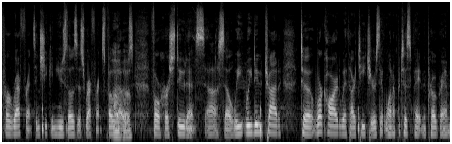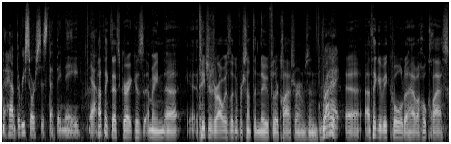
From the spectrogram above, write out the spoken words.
for her reference, and she can use those as reference photos for her students. Uh, so we, we do try to, to work hard with our teachers that want to participate in the program to have the resources that they need. Yeah. I think that's great because I mean, uh, teachers are always looking for something new for their classrooms, and right. uh, I think it'd be cool to have a whole class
